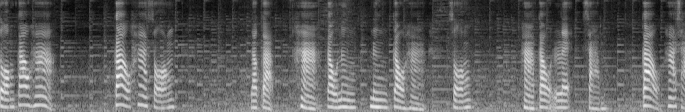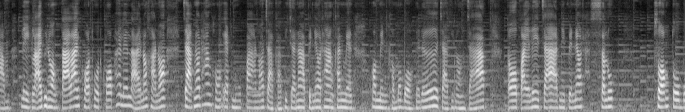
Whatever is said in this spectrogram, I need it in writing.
สองเก้าห้าเก้าห้าสองแล้วก็ หาเก่าหนึ่งหนึ่งเก่าหาสองหาเก่าและสามเก้าห้าสามเลขหลายพี่น้องตาไล่ขอโทษขอให้หลายๆเนาะค่ะเนาะจากแนวทางของแอดมูปลาเนาะจากการพิจารณาเป็นแนวทางขั้นแมนคอมเมนต์เขามาบอกเด้อจ้าพี่น้องจ้าต่อไปเลยจ้านี่เป็นแนวสรุปสองตัวบ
